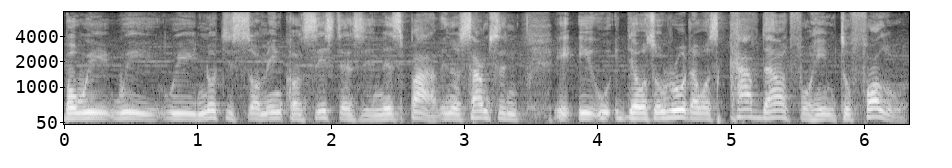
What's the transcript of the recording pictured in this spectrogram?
but we we we noticed some inconsistency in his path. You know, Samson, there was a road that was carved out for him to follow,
